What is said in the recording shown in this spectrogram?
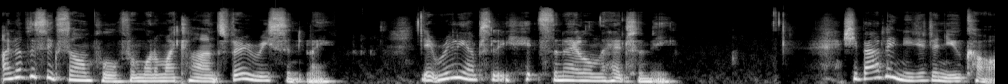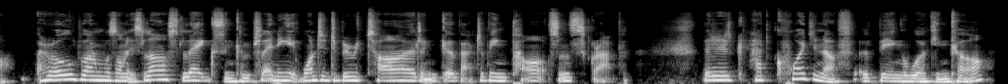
I love this example from one of my clients very recently. It really absolutely hits the nail on the head for me. She badly needed a new car. Her old one was on its last legs and complaining it wanted to be retired and go back to being parts and scrap. That it had quite enough of being a working car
